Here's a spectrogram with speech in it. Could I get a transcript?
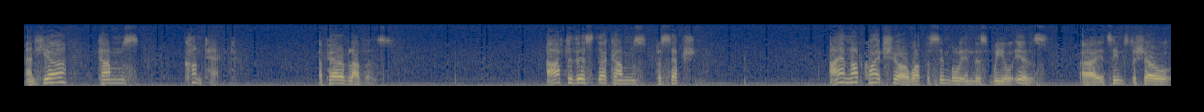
And here comes contact, a pair of lovers. After this there comes perception, I am not quite sure what the symbol in this wheel is. Uh, it seems to show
